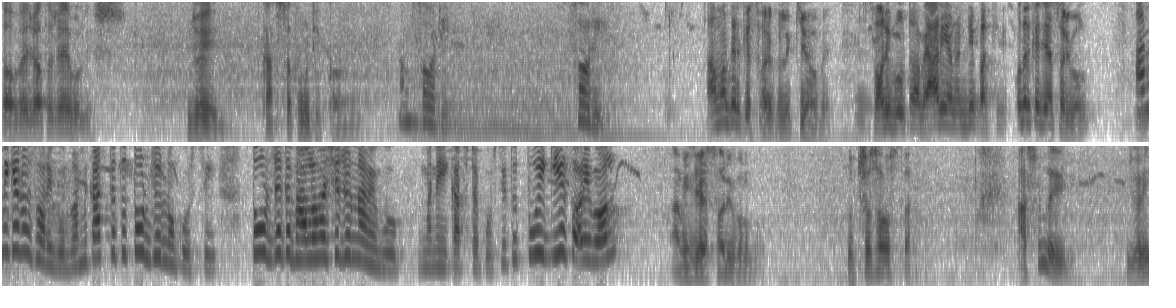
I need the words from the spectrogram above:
তবে যত যাই বলিস। জয়ী কাজটা তুমি ঠিক করো আম সরি সরি আমাদেরকে সরি বলে কি হবে? সরি বলতে হবে আরিয়ান আর দীপাকে। ওদেরকে যা সরি বল। আমি কেন সরি বলব? আমি কাজটা তো তোর জন্য করছি। তোর যাতে ভালো হয় সেজন্য আমি মানে এই কাজটা করছি। তো তুই গিয়ে সরি বল। আমি যে সরি বলব। বুঝছস অবস্থা? আসলে জয়ী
